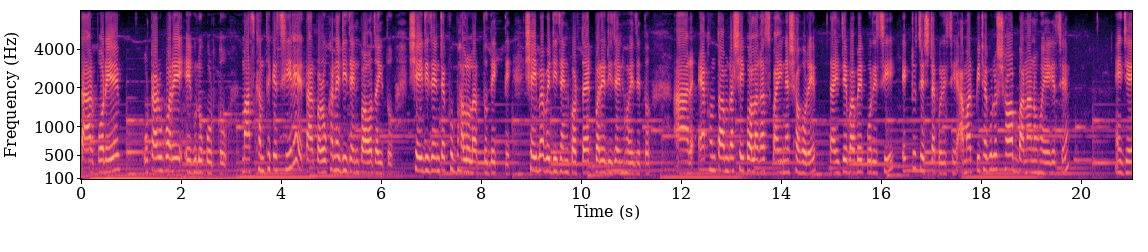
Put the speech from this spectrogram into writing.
তারপরে ওটার উপরে এগুলো করতো। মাঝখান থেকে ছিঁড়ে তারপর ওখানে ডিজাইন পাওয়া যাইতো। সেই ডিজাইনটা খুব ভালো লাগতো দেখতে। সেইভাবে ডিজাইন করতো, একবারে ডিজাইন হয়ে যেত। আর এখন তো আমরা সেই কলা গাছ পাই না শহরে, তাই যেভাবে করেছি, একটু চেষ্টা করেছি। আমার পিঠাগুলো সব বানানো হয়ে গেছে। এই যে,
